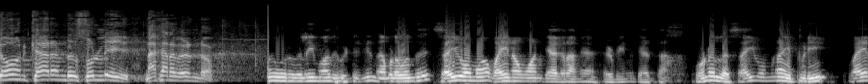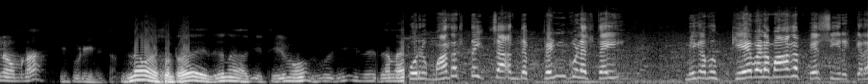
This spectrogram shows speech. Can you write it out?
டோன்ட் கேர் என்று சொல்லி நகர வேண்டும். ஒரு விலை மாது வீட்டுக்கு நம்மள வந்து சைவமா வைணவமான்னு கேக்குறாங்க அப்படின்னு கேட்டான் ஒண்ணும் இல்ல சைவம்னா இப்படி வைணவம்னா இப்படின்னு என்னவா சொல்ற? இது ஒரு மதத்தை சார்ந்த பெண் குலத்தை மிகவும் கேவலமாக பேசியிருக்கிற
